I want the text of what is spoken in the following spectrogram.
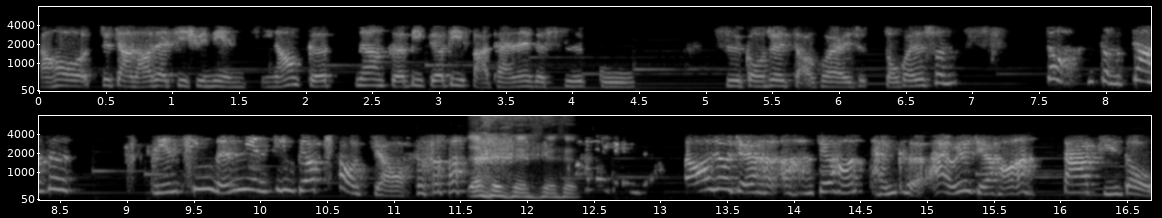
然后就这样，然后再继续念经。然后隔那隔壁隔壁法坛那个师姑。师公就会找过来，就走过来就说：“哦，你怎么这样？这个年轻人念经不要翘脚。”然后就觉得很啊，觉得好像很可爱。我就觉得好像大家其实都有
